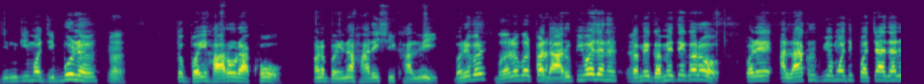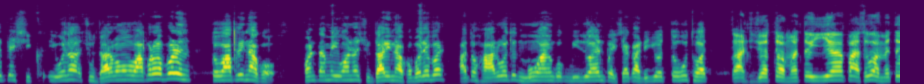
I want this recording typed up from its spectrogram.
જિંદગીમાં જીવવું ને તો ભાઈ હારો રાખો અને ભાઈને હારી શીખ હાલવી બરોબર? બરોબર પણ દારૂ પીવા છે ને તમે ગમે તે કરો પણ એ આ લાખ રૂપિયામાંથી પચાસ હજાર રૂપિયા શીખ ઈવોને સુધારવામાં વાપરવા પડે ને તો વાપરી નાખો. પણ તમે એવાને સુધારી નાખો બરોબર? આ તો સારું હતું હું આવ્યો કોઈક બીજું આવીને પૈસા કાઢી ગયો તો હું થોત. કાઢજો તો અમે તો ઈએ પાછું અમે તો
